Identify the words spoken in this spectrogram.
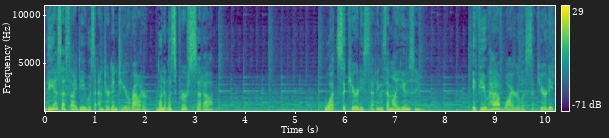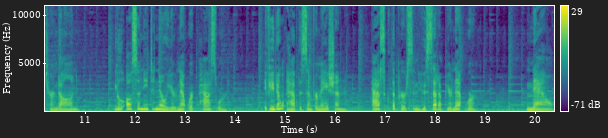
The SSID was entered into your router when it was first set up. What security settings am I using? If you have wireless security turned on, you'll also need to know your network password. If you don't have this information, ask the person who set up your network. Now,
